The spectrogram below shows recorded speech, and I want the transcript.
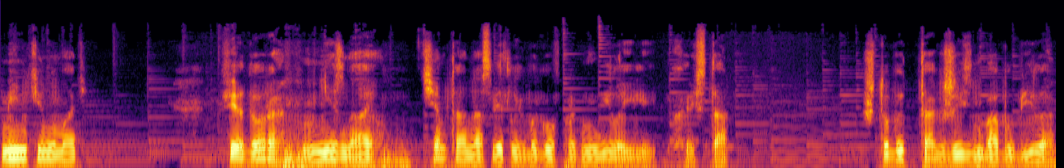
Минькину мать. Феодора? Не знаю. Чем-то она светлых богов прогневила или Христа. Чтобы так жизнь бабу била,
